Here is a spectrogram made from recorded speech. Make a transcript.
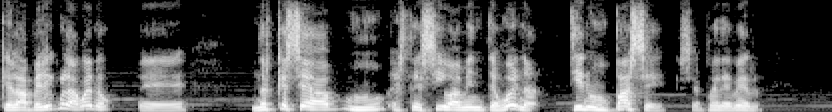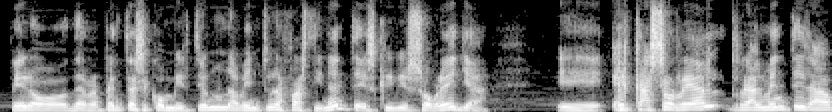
que la película, bueno, eh, no es que sea excesivamente buena, tiene un pase, se puede ver, pero de repente se convirtió en una aventura fascinante escribir sobre ella. el caso real realmente era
